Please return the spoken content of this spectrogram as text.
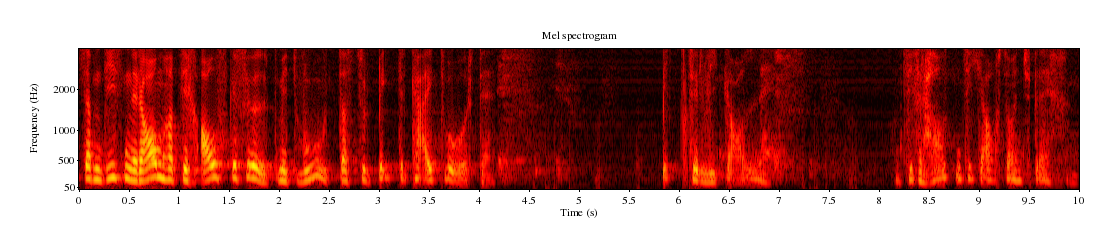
sie haben diesen Raum hat sich aufgefüllt mit Wut, das zur Bitterkeit wurde. Bitter wie Galle. Und sie verhalten sich auch so entsprechend.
